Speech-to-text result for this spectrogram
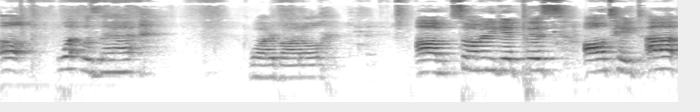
Oh, what was that? Water bottle. Um, so I'm gonna get this all taped up,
